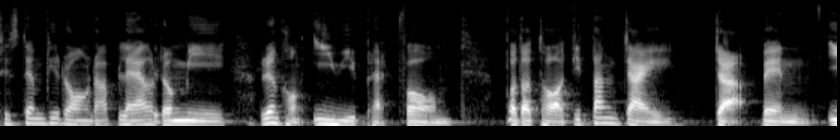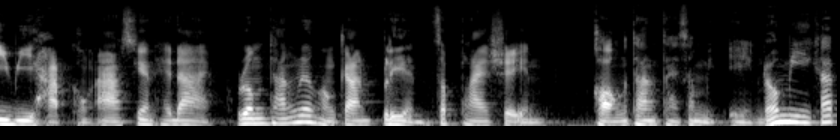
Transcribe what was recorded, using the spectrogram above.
y ิสเต็มที่รองรับแล้ว เรามีเรื่องของ EV แพลตฟอร์มปตทที่ตั้งใจจะเป็น EV Hub ของอาเซียนให้ได้ รวมทั้งเรื่องของการเปลี่ยน supply chainของทางไทยซัมมิทเอง เรามีครับ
